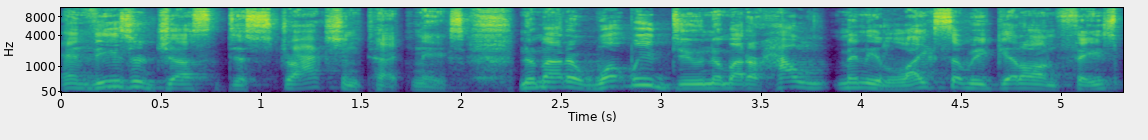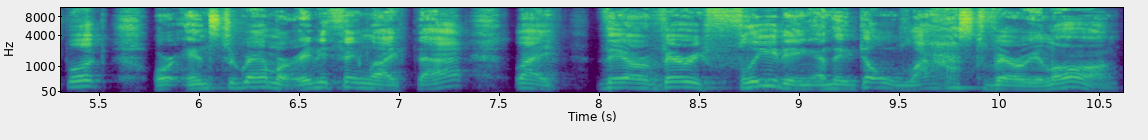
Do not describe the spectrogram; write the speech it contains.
And these are just distraction techniques. No matter what we do, no matter how many likes that we get on Facebook or Instagram or anything like that, like they are very fleeting and they don't last very long.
